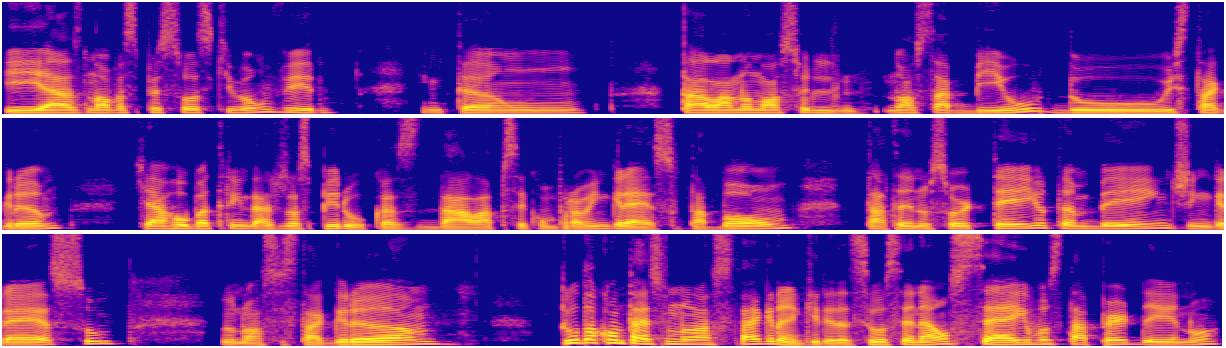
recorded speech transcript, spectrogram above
e as novas pessoas que vão vir. Então, tá lá no nosso nossa bio do Instagram, que é arroba Trindade das Perucas. Dá lá pra você comprar o ingresso, tá bom? Tá tendo sorteio também de ingresso no nosso Instagram. Tudo acontece no nosso Instagram, querida. Se você não segue, você tá perdendo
